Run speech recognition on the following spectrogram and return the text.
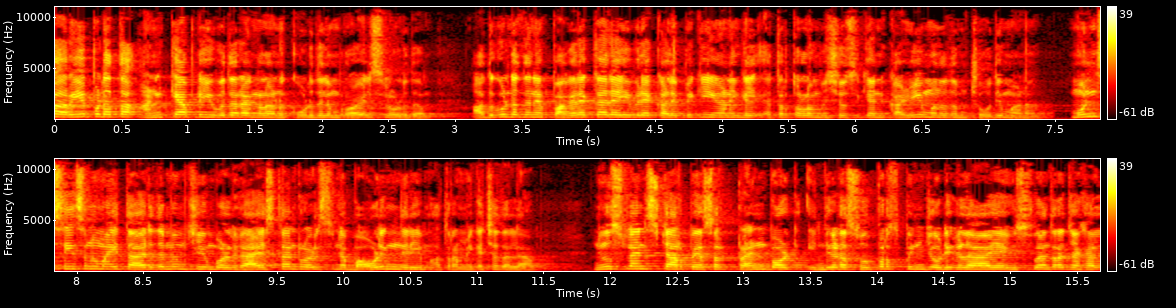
അറിയപ്പെടാത്ത അൺക്യാപ്ഡ് യുവതാരങ്ങളാണ് കൂടുതലും റോയൽസിലുള്ളത്. അതുകൊണ്ട് തന്നെ പകരക്കാരെ ഇവരെ കളിപ്പിക്കുകയാണെങ്കിൽ എത്രത്തോളം വിശ്വസിക്കാൻ കഴിയുമെന്നതും ചോദ്യമാണ്. മുൻ സീസണുമായി താരതമ്യം ചെയ്യുമ്പോൾ രാജസ്ഥാൻ റോയൽസിന്റെ ബൌളിംഗ് നിരയും അത്ര മികച്ചതല്ല. New Zealand star pacer Trent Boult ഇന്ത്യയുടെ സൂപ്പർ സ്പിൻ ജോഡികളായ യുസ്വേന്ദ്ര ചഹൽ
